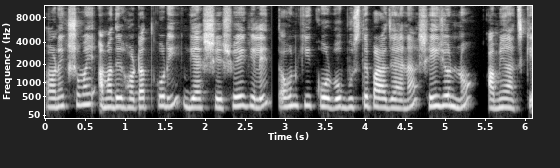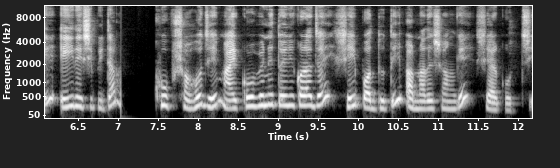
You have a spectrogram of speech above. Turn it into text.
অনেক সময় আমাদের হঠাৎ করেই গ্যাস শেষ হয়ে গেলে তখন কি করব বুঝতে পারা যায় না। সেই জন্য আমি আজকে এই রেসিপিটা খুব সহজে মাইক্রোওভেনে তৈরি করা যায়। সেই পদ্ধতি আপনাদের সঙ্গে শেয়ার করছি।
